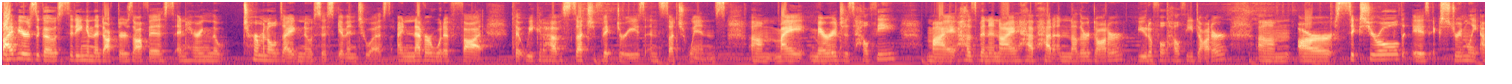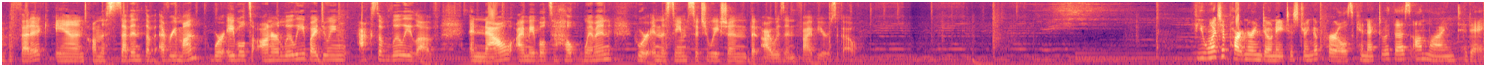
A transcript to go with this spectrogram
Five years ago, sitting in the doctor's office and hearing the terminal diagnosis given to us, I never would have thought that we could have such victories and such wins. Um, my marriage is healthy. My husband and I have had another daughter, beautiful, healthy daughter. Um, our six year old is extremely empathetic, and on the seventh of every month, we're able to honor Lily by doing acts of Lily love. And now I'm able to help women who are in the same situation that I was in five years ago. If you want to partner and donate to String of Pearls, connect with us online today.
